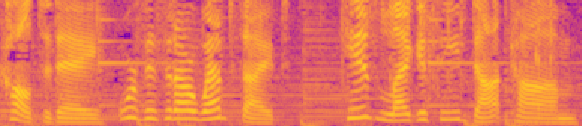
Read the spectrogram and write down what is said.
Call today or visit our website, hislegacy.com.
